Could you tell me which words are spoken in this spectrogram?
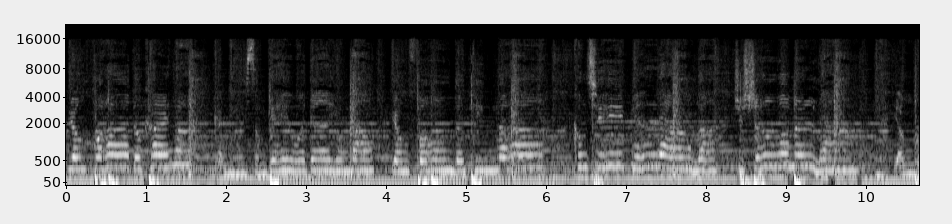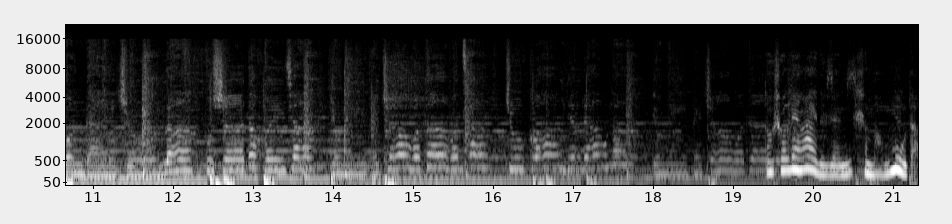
让花都开了；我的拥抱，让风都停了。空气变凉了，只剩我们俩。阳光盖住了，不舍得回家。有你陪着我的晚餐，烛光也亮了。有你陪着我的。都说恋爱的人是盲目的，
